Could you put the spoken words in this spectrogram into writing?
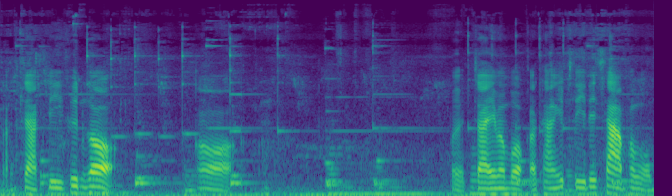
หลังจากดีขึ้นก็ก็ เปิดใจมาบอกกับทาง FC ได้ทราบครับผม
